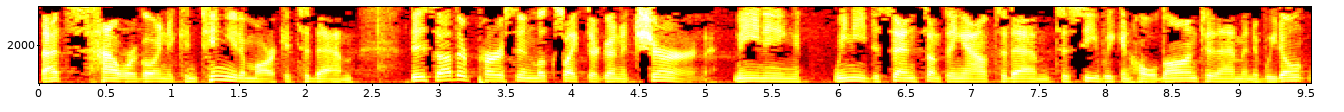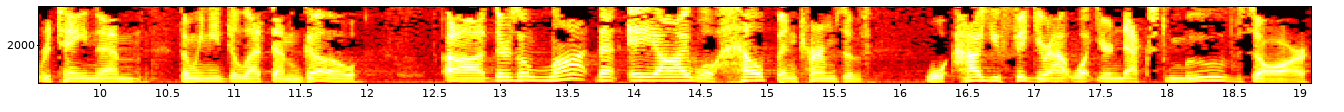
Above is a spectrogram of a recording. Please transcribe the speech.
That's how we're going to continue to market to them. This other person looks like they're going to churn, meaning we need to send something out to them to see if we can hold on to them. And if we don't retain them, then we need to let them go. Uh, there's a lot that AI will help in terms of how you figure out what your next moves are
